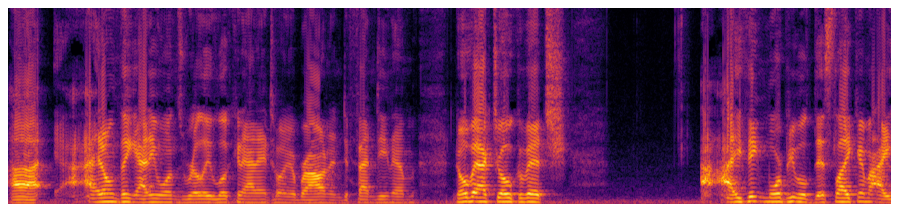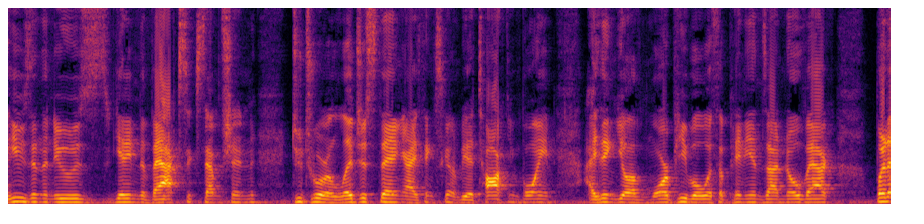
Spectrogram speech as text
Uh, I don't think anyone's really looking at Antonio Brown and defending him. Novak Djokovic, I think more people dislike him. I, he was in the news getting the vax exemption due to a religious thing. I think it's going to be a talking point. I think you'll have more people with opinions on Novak. But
